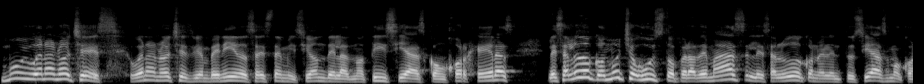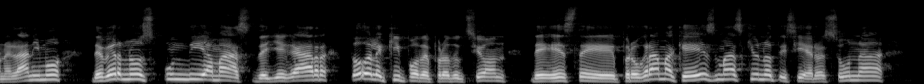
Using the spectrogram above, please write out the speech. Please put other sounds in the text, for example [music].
Muy buenas noches, buenas noches, bienvenidos a esta emisión de las noticias con Jorge Heras. Les saludo con mucho gusto, pero además les saludo con el entusiasmo, con el ánimo de vernos un día más, de llegar todo el equipo de producción de este programa que es más que un noticiero, es un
